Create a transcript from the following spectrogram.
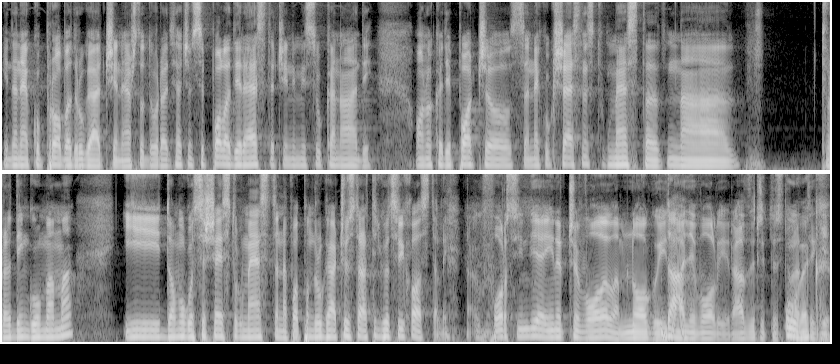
i da neko proba drugačije nešto da uradi. Sjećam se Pola Direste, čini mi se u Kanadi. Ono kad je počeo sa nekog 16. mesta na tvrdim gumama i domogo se šestog mesta na potpuno drugačiju strategiju od svih ostalih. Force India je inače volela mnogo i da. dalje voli različite strategije.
